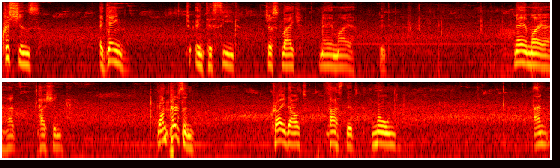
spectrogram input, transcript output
Christians again to intercede just like Nehemiah did. Nehemiah had passion. One person cried out fasted, moaned, and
